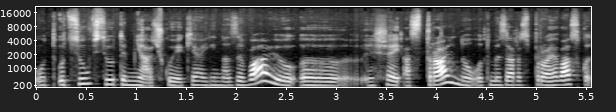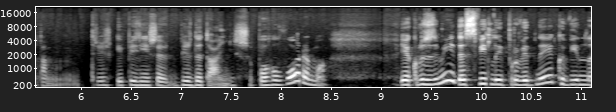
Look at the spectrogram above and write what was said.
от, оцю всю темнячку, як я її називаю, е, ще й астральну. От ми зараз про Аяваску там трішки пізніше більш детальніше поговоримо. Як розумієте, світлий провідник він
